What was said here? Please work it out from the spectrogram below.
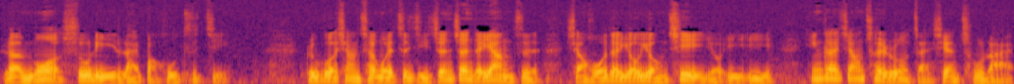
冷漠疏离来保护自己。如果想成为自己真正的样子，想活得有勇气、有意义，应该将脆弱展现出来，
